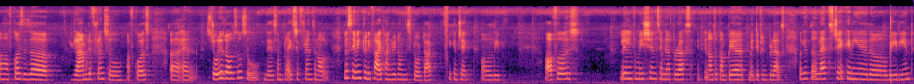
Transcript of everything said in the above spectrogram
Uh, of course there's a ram difference. So of course uh, and storage also so there's some price difference and all. You're saving 2500 on this product. You can check all the offers little information similar products. You can also compare with different products. Okay so let's check any the variant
